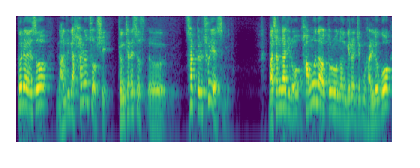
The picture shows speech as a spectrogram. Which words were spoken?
그래서 나중에 하는 수 없이 경찰에서 어, 사표를 수리했습니다. 마찬가지로 황운하가 들어오는 길을 지금 가려고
